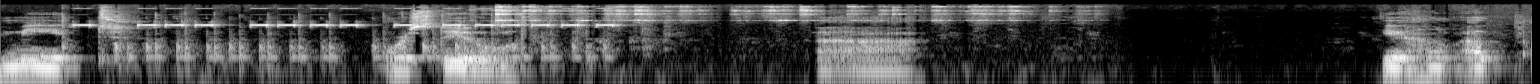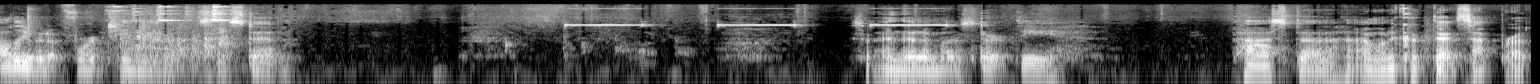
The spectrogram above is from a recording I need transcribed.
meat or stew. Yeah, I'll, I'll leave it at 14 minutes instead. So, and then I'm going to start the pasta. I want to cook that separate.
